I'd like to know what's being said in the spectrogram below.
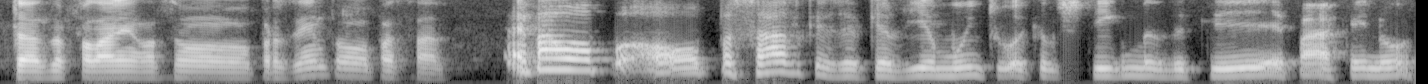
estás a falar em relação ao presente ou ao passado? Epá, ao, ao, passado, quer dizer, que havia muito aquele estigma de que, epá, quem não.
